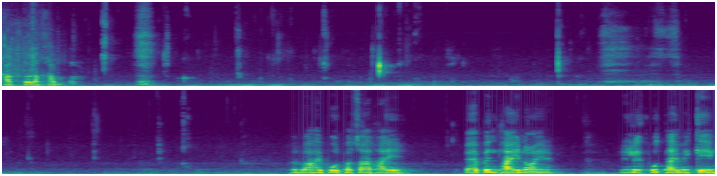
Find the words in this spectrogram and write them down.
ครับตัวละครับเพิ่นว่าให้พูดภาษาไทย แปลเป็นไทยหน่อย เล็กๆพูดไทยไม่เก่ง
